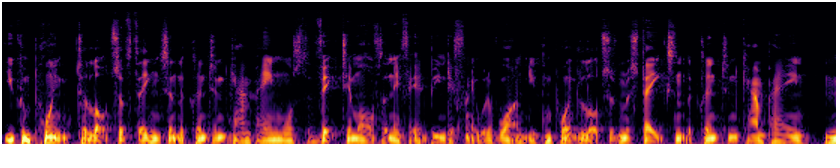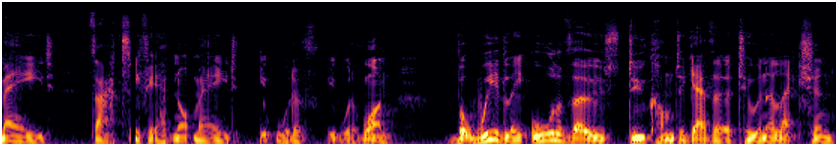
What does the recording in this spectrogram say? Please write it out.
you can point to lots of things that the Clinton campaign was the victim of, and if it had been different, it would have won. You can point to lots of mistakes that the Clinton campaign made that if it had not made, it would have it would have won. But weirdly, all of those do come together to an election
